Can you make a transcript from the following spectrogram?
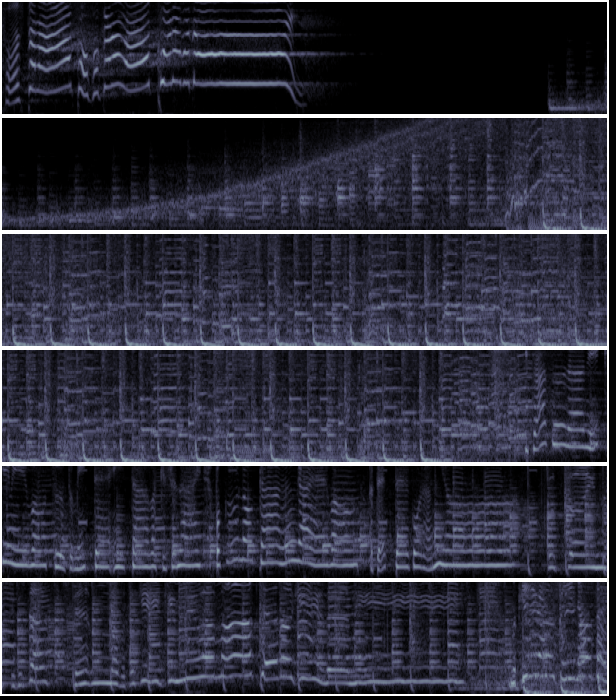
そしたらここからは僕の考えを当ててごらんよ。些細な仕草視線まばたき君は待ってのひれに。むき出しの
